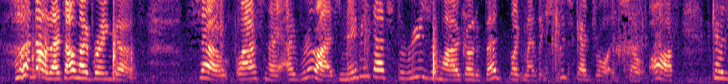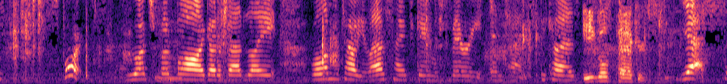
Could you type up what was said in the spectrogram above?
no, that's how my brain goes. So last night I realized maybe that's the reason why I go to bed like my sleep schedule is so off because sports. You watch mm-hmm. football, I go to bed late. Well, let me tell you, last night's game was very intense because Eagles, Packers. yes,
